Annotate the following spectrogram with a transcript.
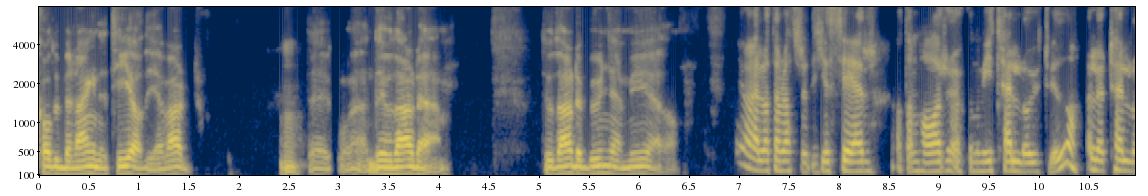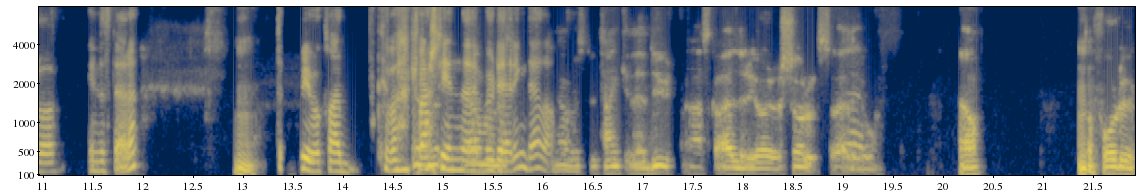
hva du beregner tida di er verdt. Mm. Det, er jo, eh, det, er jo, der det det er jo der det bunner mye. da. Ja, Eller at de rett og slett ikke ser at de har økonomi til å utvide, da, eller til å investere. Mm. Det blir jo hver, hver, hver sin ja, men, vurdering, det. da. Ja, Hvis du tenker det er dyrt, men jeg skal heller gjøre det sjøl, så er det jo ja. Da får du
